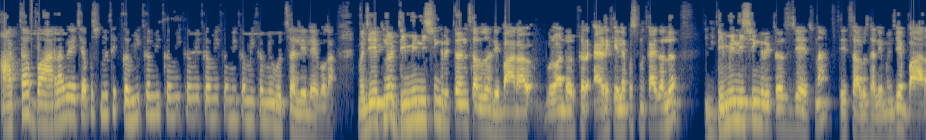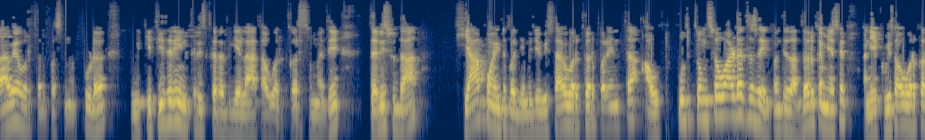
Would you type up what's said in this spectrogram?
आता बाराव्या याच्यापासून ते कमी कमी कमी कमी कमी कमी कमी कमी होत चाललेलं आहे बघा. म्हणजे इथनं डिमिनिशिंग रिटर्न चालू झाले. बारा वर्कर ऍड केल्यापासून काय झालं? डिमिनिशिंग रिटर्न्स जे आहेत ना ते चालू झाले. म्हणजे बाराव्या वर्करपासून पुढं तुम्ही किती जरी इन्क्रीज करत गेला आता वर्कर्समध्ये तरी सुद्धा ह्या पॉईंटमध्ये म्हणजे विसाव्या वर्कर पर्यंत आउटपुट तुमचं वाढत असेल पण त्याचा दर कमी असेल आणि एकविसावा वर्कर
